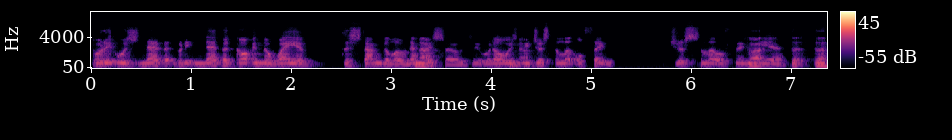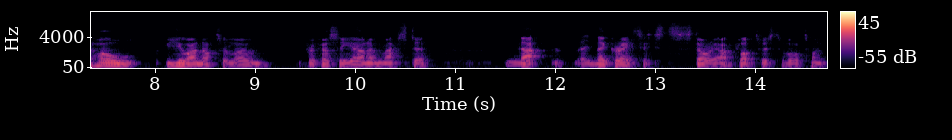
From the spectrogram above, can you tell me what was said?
but it was never but it never got in the way of the standalone No. episodes. It would always No. be just a little thing. Just a little thing like, here. the the whole "You Are Not Alone," Professor Yana Master. That the greatest story arc plot twist of all time.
